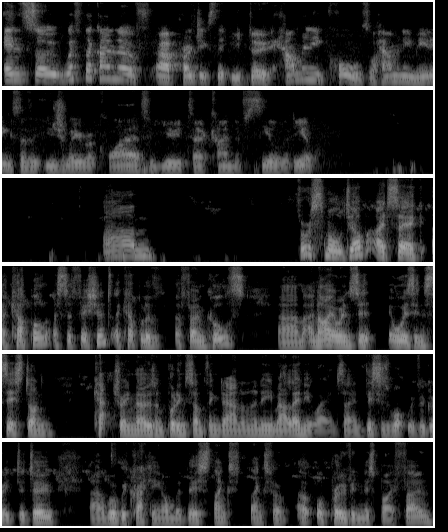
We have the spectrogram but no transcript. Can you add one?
And so, with the kind of uh, projects that you do, how many calls or how many meetings does it usually require for you to kind of seal the deal? Um, for a small job, I'd say a, a couple are sufficient, a couple of, of phone calls. Um, and I always, always insist on capturing those and putting something down on an email anyway and saying, this is what we've agreed to do. Uh, we'll be cracking on with this. Thanks, thanks for uh, approving this by phone.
